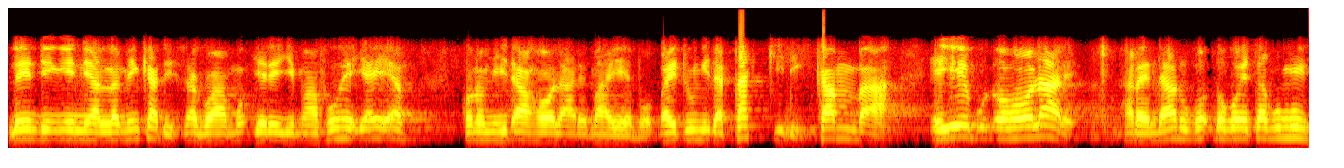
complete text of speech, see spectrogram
Leydi ndin inni allah min kadi. Sago a moƴƴereji ma fo heƴa e am kono mi yiɗa hoolare ma yeebo. Ɓay tun hiɗa takkiɗi kamba e yeeɓuɗo hoolare haɗa e ndaaru goɗɗo go e tagu mum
